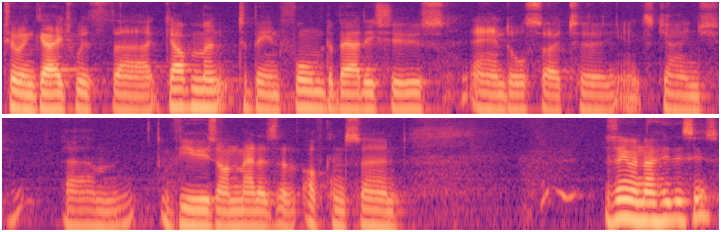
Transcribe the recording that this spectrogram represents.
to engage with uh, government, to be informed about issues, and also to exchange um, views on matters of, of concern. Does anyone know who this is?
